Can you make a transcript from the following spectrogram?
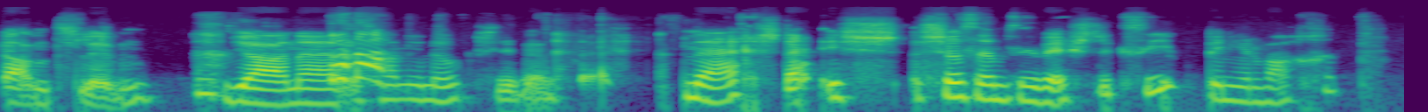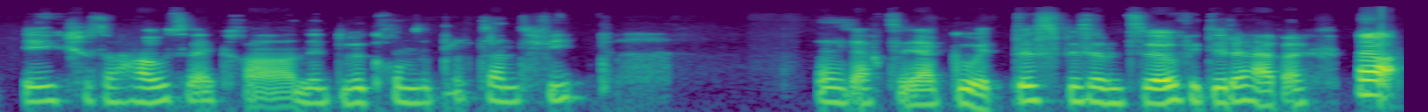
ganz schlimm. Ja, nein, das habe ich noch geschrieben. Das nächste war schon am Silvester. Gewesen. Bin ich erwacht. Ich schon so Hausweg, nicht wirklich 100% fit. Dann dachte ich so, ja gut, das bis um 12 Uhr durchhaben, Ja.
